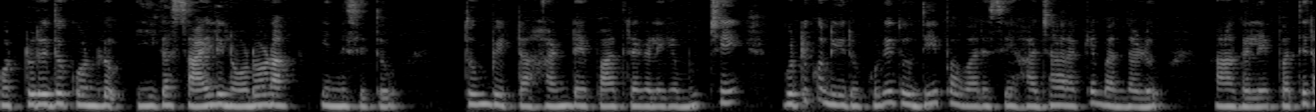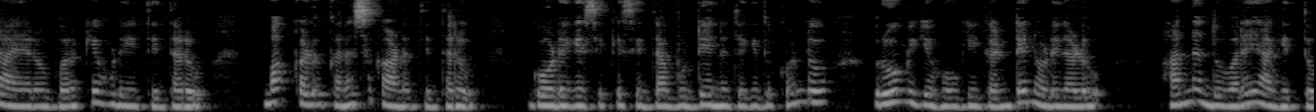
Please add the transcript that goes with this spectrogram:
ಹೊಟ್ಟುರಿದುಕೊಂಡ್ಲು, ಈಗ ಸಾಯಿಲಿ ನೋಡೋಣ, ಎನ್ನಿಸಿತು. ತುಂಬಿಟ್ಟ ಹಂಡೆ ಪಾತ್ರೆಗಳಿಗೆ ಮುಚ್ಚಿ ಗುಟುಕು ನೀರು ಕುಡಿದು ದೀಪ ಒರೆಸಿ ಹಜಾರಕ್ಕೆ ಬಂದಳು. ಆಗಲೇ ಪತಿರಾಯರು ಗೊರಕೆ ಹೊಡೆಯುತ್ತಿದ್ದರು. ಮಕ್ಕಳು ಕನಸು ಕಾಣುತ್ತಿದ್ದರು. ಗೋಡೆಗೆ ಸಿಕ್ಕಿಸಿದ್ದ ಬುಡ್ಡಿಯನ್ನು ತೆಗೆದುಕೊಂಡು ರೂಮಿಗೆ ಹೋಗಿ ಗಂಟೆ ನೋಡಿದಳು. ಹನ್ನೊಂದುವರೆಯಾಗಿತ್ತು.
